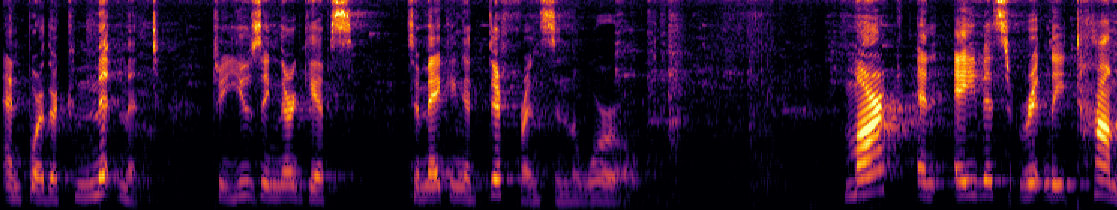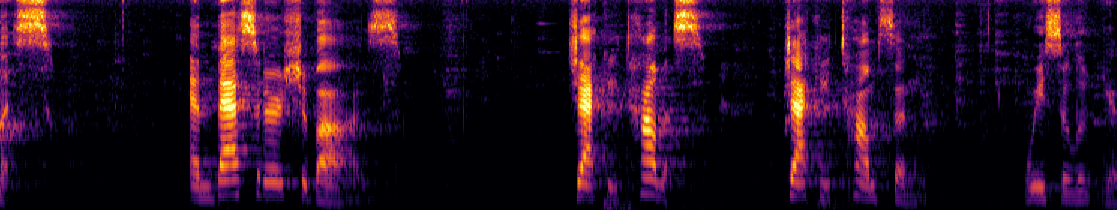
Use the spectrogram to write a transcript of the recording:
and for their commitment to using their gifts to making a difference in the world. Mark and Avis Ridley Thomas Ambassador Shabazz, Jackie Thomas, Jackie Thompson, we salute you.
